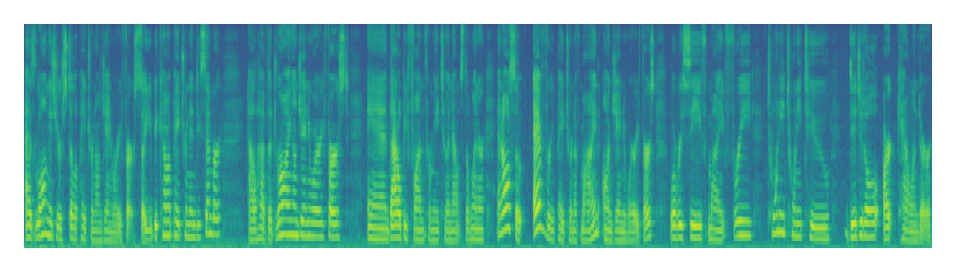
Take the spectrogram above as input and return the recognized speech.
as long as you're still a patron on January 1st. So you become a patron in December, I'll have the drawing on January 1st, and that'll be fun for me to announce the winner. And also, every patron of mine on January 1st will receive my free 2022 digital art calendar.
